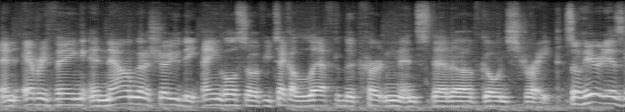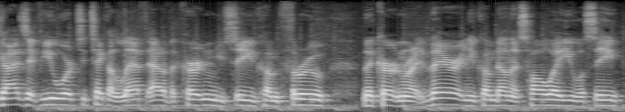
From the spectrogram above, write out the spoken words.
and everything. And now I'm going to show you the angle. So if you take a left of the curtain instead of going straight. So here it is, guys. If you were to take a left out of the curtain, you see you come through the curtain right there, and you come down this hallway, you will see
